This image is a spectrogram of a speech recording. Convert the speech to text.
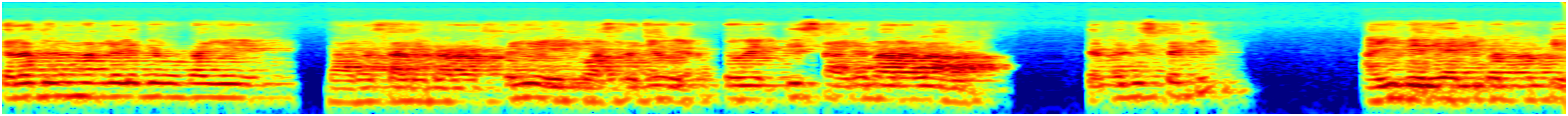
त्याला तुम्ही म्हणलेलं की बाबा ये बारा साडेबारा वाजता ये एक वाजता जेवूया तो व्यक्ती साडेबाराला आला त्याला दिसतं की आई बिर्याणी बनवते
